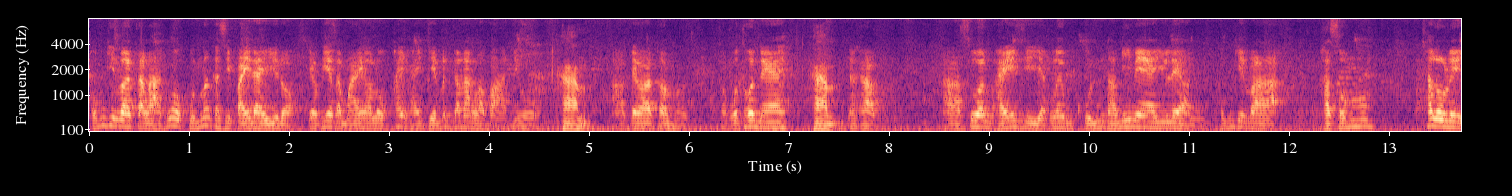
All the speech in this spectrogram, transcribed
ผมคิดว่าตลาดงวขุนมันก็สิไปได้อยู่ดอกแต่เพียงแต่หมายเอาโรคไข้ไข้เจ็บมันกำลังระบาดอยู่ครับอ่าแต่ว่าต้องต้องอดทนแน่ครับนะครับ อ่าส่วนไผสิอยากเริ่มขุนถ้ามีแม่อยู่แล้วนี่ผมคิดว่าผสมชาโลเล่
